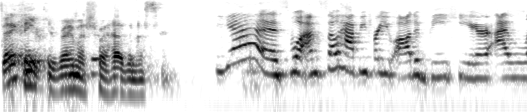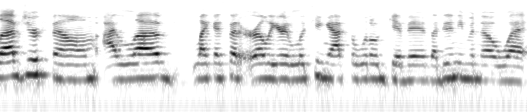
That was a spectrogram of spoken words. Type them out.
Thank you. Thank you very much for having us. Yes. Well, I'm so happy for you all to be here. I loved your film. I loved, like I said earlier, looking at the little gibbons. I didn't even know what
